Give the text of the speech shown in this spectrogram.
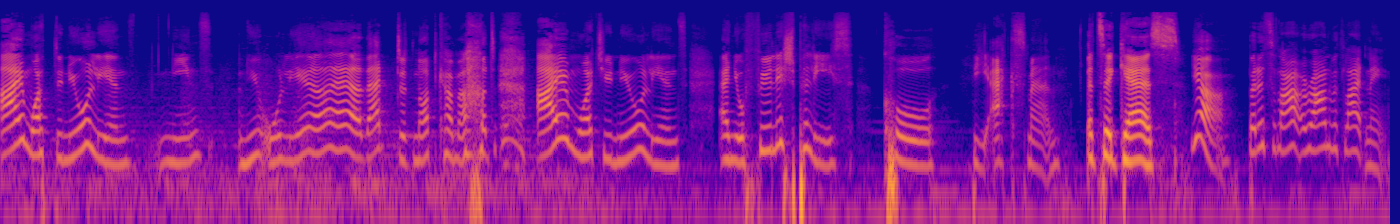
I'm what the New Orleans means. New Orleans. That did not come out. I am what you New Orleans and your foolish police call the Axeman. It's a gas. Yeah, but it's li- around with lightning.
